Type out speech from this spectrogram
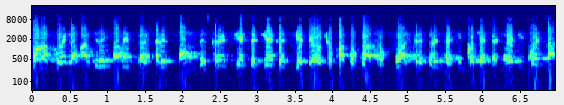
o nos pueden llamar directamente al 311-377-7844 o al 335-8950,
